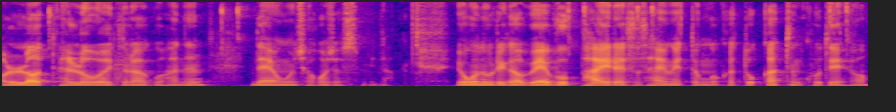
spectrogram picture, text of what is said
alert hello world라고 하는 내용을 적어줬습니다. 요건 우리가 외부 파일에서 사용했던 것과 똑같은 코드예요.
